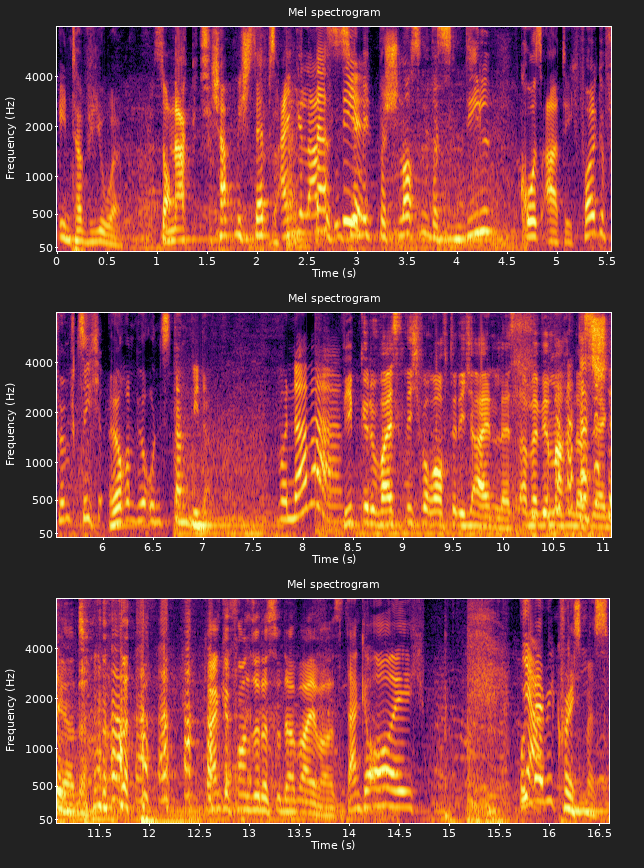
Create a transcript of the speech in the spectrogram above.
interviewe. So, Nackt. Ich habe mich selbst eingeladen, das, das ist hiermit beschlossen, das ist ein Deal. Großartig. Folge 50 hören wir uns dann wieder. Wunderbar. Wiebke, du weißt nicht, worauf du dich einlässt, aber wir machen das, das sehr stimmt. gerne. Danke, Fonso, dass du dabei warst. Danke euch. Und ja. Merry Christmas.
